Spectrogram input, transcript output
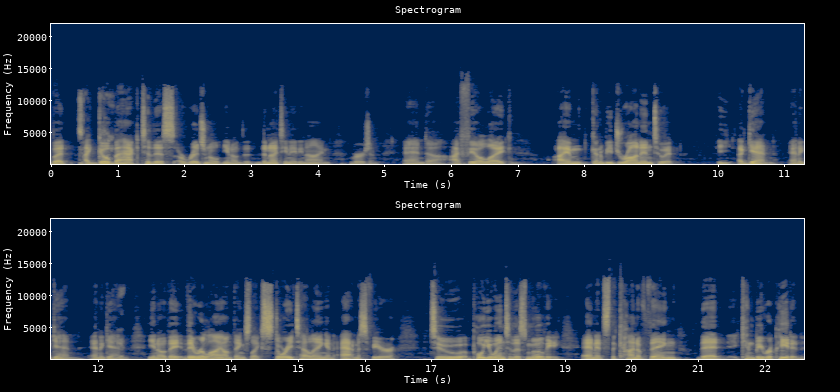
But I go back to this original, you know, the, the 1989 version, and uh, I feel like I am going to be drawn into it again and again and again. You know, they they rely on things like storytelling and atmosphere to pull you into this movie, and it's the kind of thing that can be repeated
